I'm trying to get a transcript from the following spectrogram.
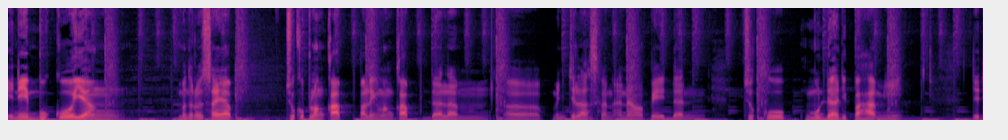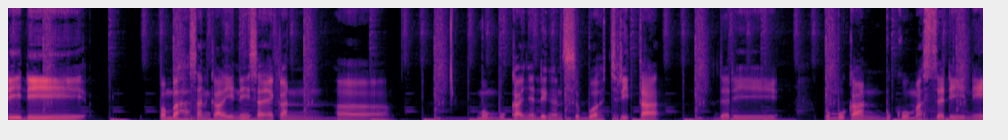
ini buku yang menurut saya cukup lengkap, paling lengkap dalam uh, menjelaskan NLP dan cukup mudah dipahami. Jadi di pembahasan kali ini saya akan uh, membukanya dengan sebuah cerita dari pembukaan buku Mas Jadi ini.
